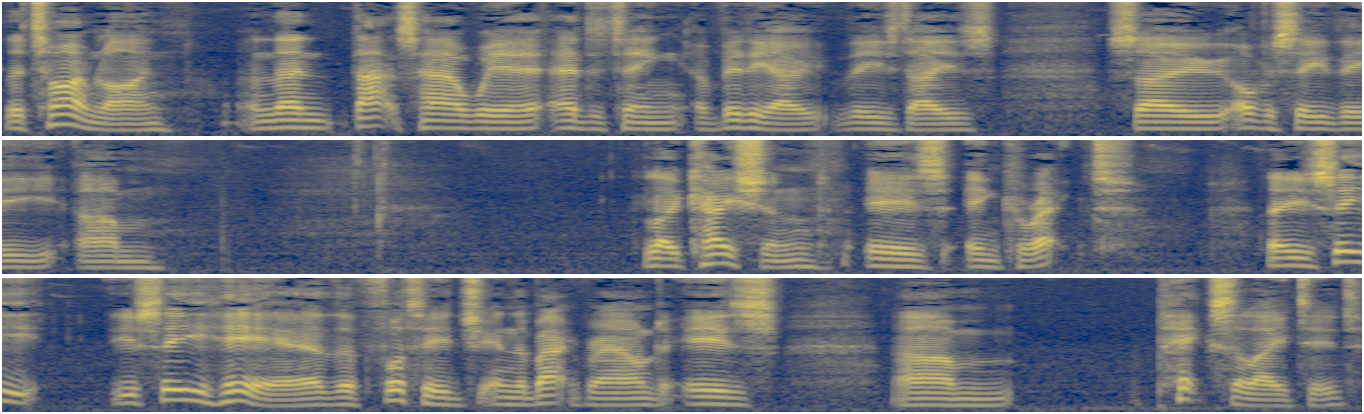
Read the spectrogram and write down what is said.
the timeline. And then that's how we're editing a video these days. So obviously the um, location is incorrect. Now you see you see here the footage in the background is um, pixelated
